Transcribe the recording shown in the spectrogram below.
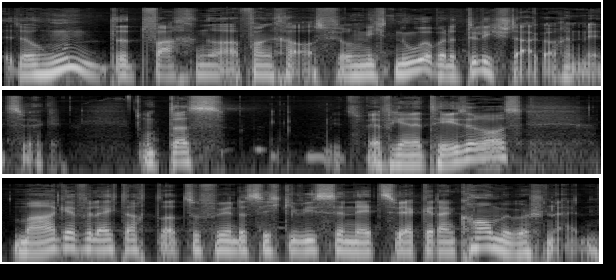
der hundertfachen Ausführung, nicht nur, aber natürlich stark auch im Netzwerk. Und das, jetzt werfe ich eine These raus, mag ja vielleicht auch dazu führen, dass sich gewisse Netzwerke dann kaum überschneiden.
